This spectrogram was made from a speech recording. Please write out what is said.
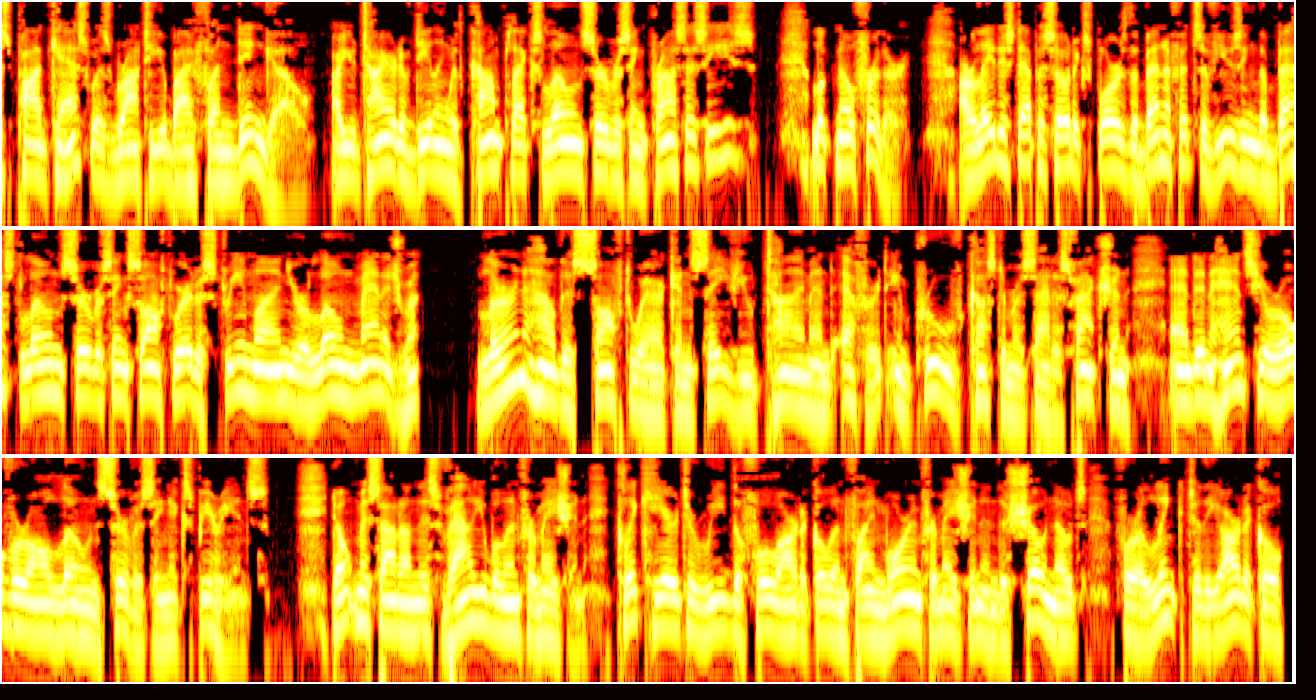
This podcast was brought to you by Fundingo. Are you tired of dealing with complex loan servicing processes? Look no further. Our latest episode explores the benefits of using the best loan servicing software to streamline your loan management. Learn how this software can save you time and effort, improve customer satisfaction, and enhance your overall loan servicing experience. Don't miss out on this valuable information. Click here to read the full article and find more information in the show notes for a link to the article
